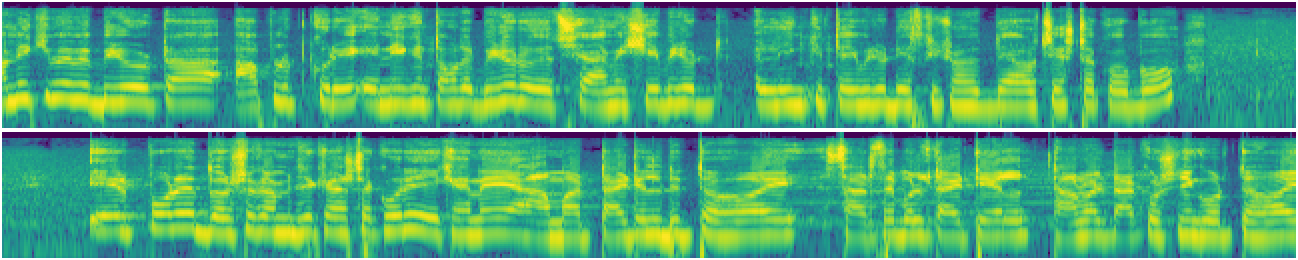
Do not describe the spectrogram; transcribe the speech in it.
আমি কীভাবে ভিডিওটা আপলোড করি এ নিয়ে কিন্তু আমাদের ভিডিও রয়েছে। আমি সেই ভিডিও লিঙ্ক কিন্তু এই ভিডিও ডিসক্রিপশনে দেওয়ার চেষ্টা করব। এরপরে দর্শক, আমি যে কাজটা করি, এখানে আমার টাইটেল দিতে হয় সার্চেবল টাইটেল থার্মালটা আকর্ষণীয় করতে হয়,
